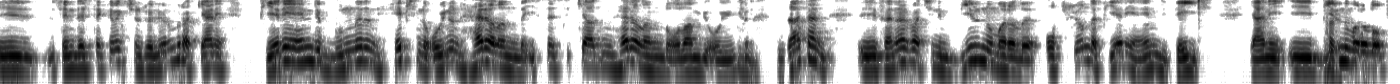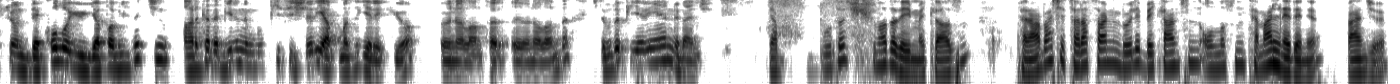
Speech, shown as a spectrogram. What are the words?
e, seni desteklemek için söylüyorum Burak. Yani Pierre Henry bunların hepsinde oyunun her alanında, istatistik kağıdının her alanında olan bir oyuncu. Zaten e, Fenerbahçe'nin bir numaralı opsiyon da Pierre Henry değil. Yani e, bir Tabii. numaralı opsiyon Dekolo'yu yapabilmek için arkada birinin bu pis işleri yapması gerekiyor ön alan ön alanda. İşte bu da Pierre Henry bence. Ya burada şuna da değinmek lazım. Fenerbahçe taraftarının böyle beklentisinin olmasının temel nedeni bence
